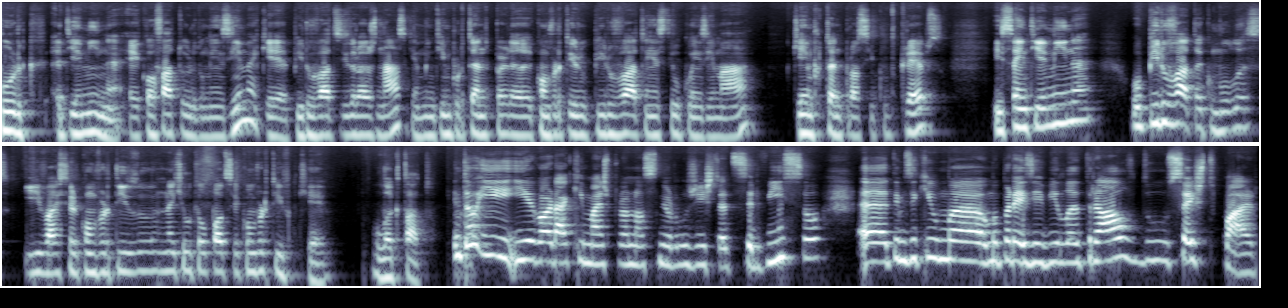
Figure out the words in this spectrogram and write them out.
porque a tiamina é cofator de uma enzima, que é a piruvato desidrogenase, que é muito importante para converter o piruvato em acetilcoenzima A, que é importante para o ciclo de Krebs, e sem tiamina o piruvato acumula-se e vai ser convertido naquilo que ele pode ser convertido, que é o lactato. Então, e, e, agora aqui mais para o nosso neurologista de serviço, uh, temos aqui uma, uma parésia bilateral do sexto par.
